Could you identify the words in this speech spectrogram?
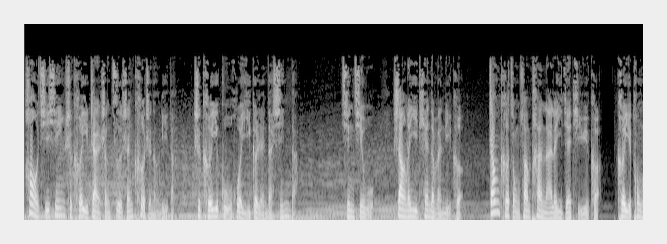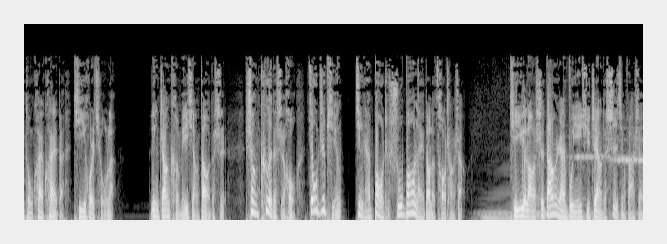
好奇心是可以战胜自身克制能力的，是可以蛊惑一个人的心的。星期五上了一天的文理课，张可总算盼来了一节体育课，可以痛痛快快的踢一会儿球了。令张可没想到的是，上课的时候，邹之平。竟然抱着书包来到了操场上，体育老师当然不允许这样的事情发生，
